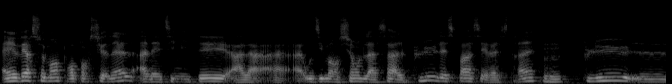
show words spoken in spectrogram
inversement proportionnel à l'intimité, à aux dimensions de la salle. Plus l'espace est restreint, mm-hmm. plus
